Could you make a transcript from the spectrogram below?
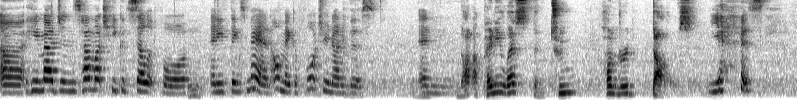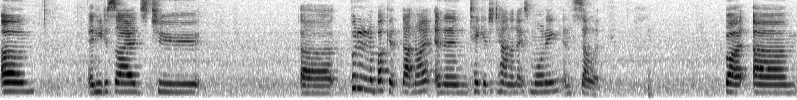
uh, he imagines how much he could sell it for Mm. and he thinks man i'll make a fortune out of this and Not a penny less than two hundred dollars. yes um, and he decides to uh, put it in a bucket that night and then take it to town the next morning and sell it but um,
